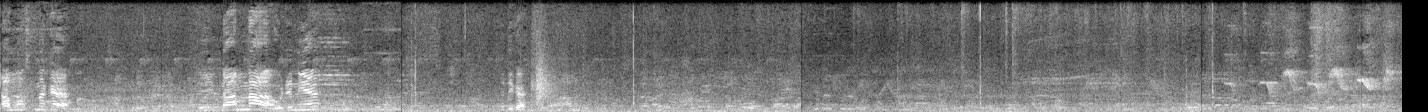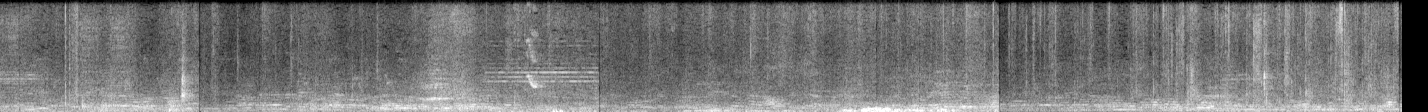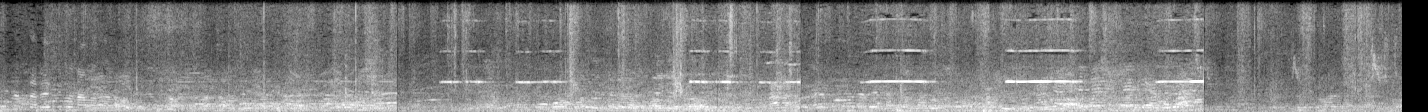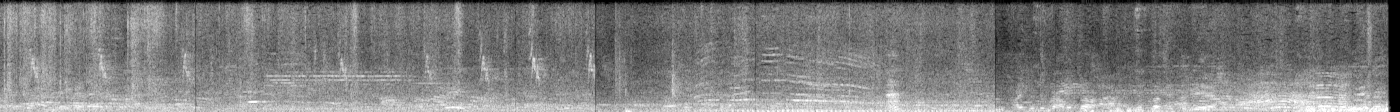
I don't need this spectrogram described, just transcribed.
Nums না কে? নাম না ওইটা নিয়ে। এদিকে Отак, отак, отак, отак,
